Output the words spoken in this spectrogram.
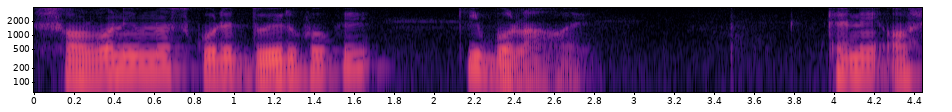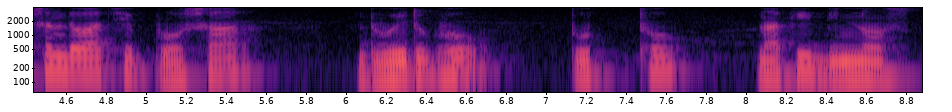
সর্বনিম্ন স্কোরের দৈর্ঘ্যকে কি বলা হয়? এখানে অপশান দেওয়া আছে প্রসার, দৈর্ঘ্য, তথ্য নাকি বিন্যস্ত।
